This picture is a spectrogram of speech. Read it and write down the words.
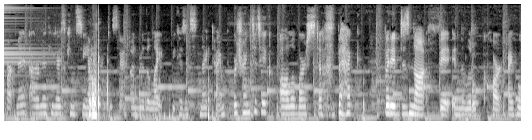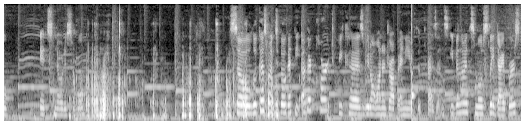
apartment. I don't know if you guys can see, I'm trying to stand under the light because it's nighttime. We're trying to take all of our stuff back, but it does not fit in the little cart. I hope it's noticeable. So Lucas went to go get the other cart because we don't want to drop any of the presents. Even though it's mostly diapers,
